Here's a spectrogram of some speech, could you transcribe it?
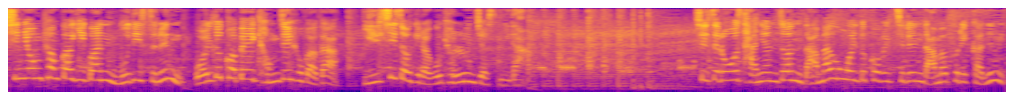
신용평가기관 무디스는 월드컵의 경제 효과가 일시적이라고 결론 지었습니다. 실제로 4년 전 남아공 월드컵을 치른 남아프리카는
